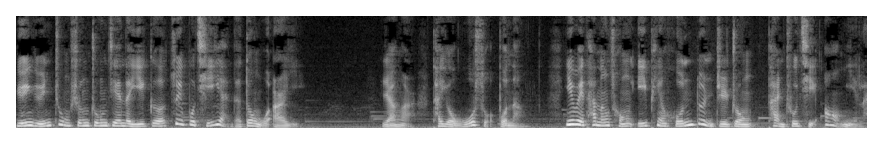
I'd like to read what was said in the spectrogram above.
芸芸众生中间的一个最不起眼的动物而已。然而，它又无所不能，因为它能从一片混沌之中探出其奥秘来。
